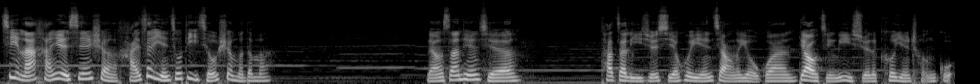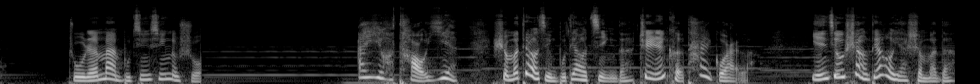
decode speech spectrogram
近来韩月先生还在研究地球什么的吗？两三天前，他在理学协会演讲了有关吊井力学的科研成果。主人漫不经心地说：“哎呦，讨厌！什么吊井不吊井的，这人可太怪了。研究上吊呀什么的，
